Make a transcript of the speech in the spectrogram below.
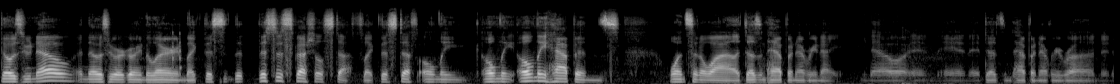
those who know and those who are going to learn like this this is special stuff. Like this stuff only only only happens once in a while. It doesn't happen every night, you know, and, and it doesn't happen every run, and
